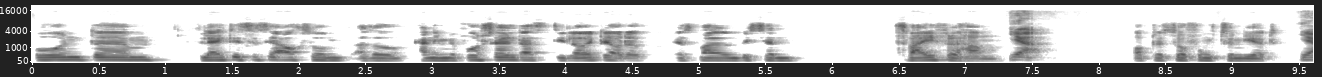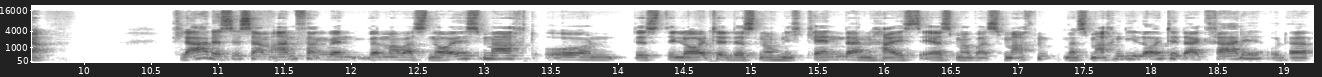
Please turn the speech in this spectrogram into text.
Und ähm, vielleicht ist es ja auch so, also kann ich mir vorstellen, dass die Leute oder erstmal ein bisschen Zweifel haben. Ja, ob das so funktioniert. Ja. Klar, das ist am Anfang, wenn, wenn man was Neues macht und dass die Leute das noch nicht kennen, dann heißt erstmal, was machen, was machen die Leute da gerade oder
